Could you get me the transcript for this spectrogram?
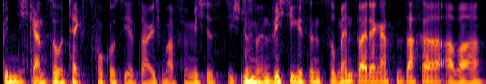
bin nicht ganz so textfokussiert, sage ich mal. Für mich ist die Stimme mhm. ein wichtiges Instrument bei der ganzen Sache, aber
